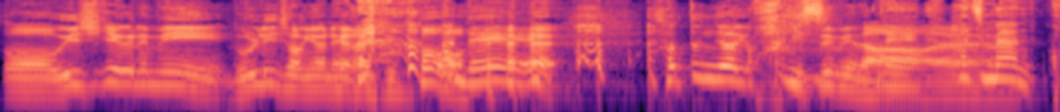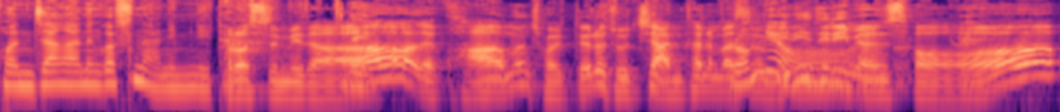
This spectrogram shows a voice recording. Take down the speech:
어, 의식의 흐름이 논리 정연해가지고 네. 설득력이 확 있습니다. 네. 네. 하지만 권장하는 것은 아닙니다. 그렇습니다. 네. 네. 과음은 절대로 좋지 않다는 말씀 을 미리 드리면서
